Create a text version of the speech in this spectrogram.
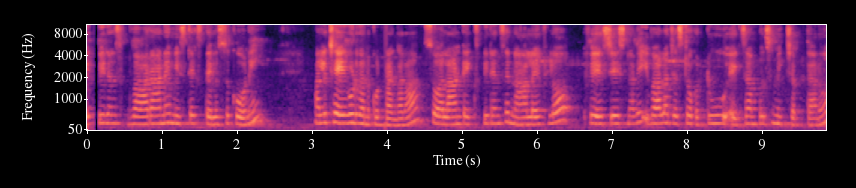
ఎక్స్పీరియన్స్ ద్వారానే మిస్టేక్స్ తెలుసుకొని మళ్ళీ చేయకూడదు అనుకుంటాం కదా. సో అలాంటి ఎక్స్పీరియన్స్ నా లైఫ్లో ఫేస్ చేసినవి ఇవాళ జస్ట్ ఒక టూ ఎగ్జాంపుల్స్ మీకు చెప్తాను.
